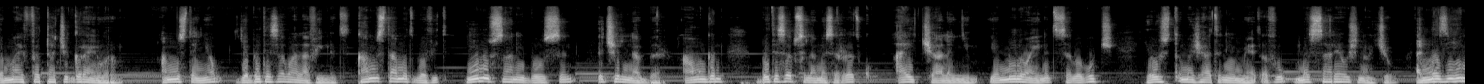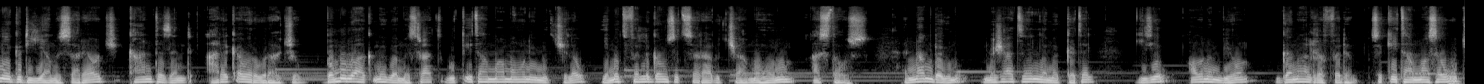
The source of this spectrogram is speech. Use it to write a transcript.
የማይፈታ ችግር አይኖርም። አምስተኛው የቤተሰብ ኃላፊነት። ከአምስት ዓመት በፊት ይህን ውሳኔ በወስን እችል ነበር፣ አሁን ግን ቤተሰብ ስለመሰረትኩ አይቻለኝም የሚሉ አይነት ሰበቦች የውስጥ መሻትን የሚያጠፉ መሳሪያዎች ናቸው። እነዚህን የግድያ መሳሪያዎች ከአንተ ዘንድ አርቀ ወርውራቸው። በሙሉ አቅም በመስራት ውጤታማ መሆን የምትችለው የምትፈልገውን ስትሰራ ብቻ መሆኑን አስታውስ። እናም ደግሞ መሻትህን ለመከተል ጊዜው አሁንም ቢሆን ገና አልረፈደም። ስኬታማ ሰዎች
